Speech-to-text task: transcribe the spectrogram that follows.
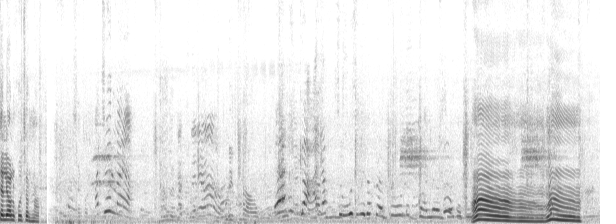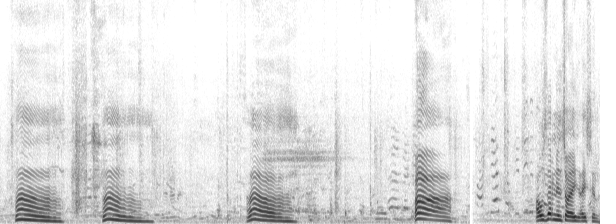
చెల్లి వాళ్ళు కూర్చుంటున్నారు. ఆ, హౌస్ దగ్గర నిల్చో ఐ- ఐసీఎల్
